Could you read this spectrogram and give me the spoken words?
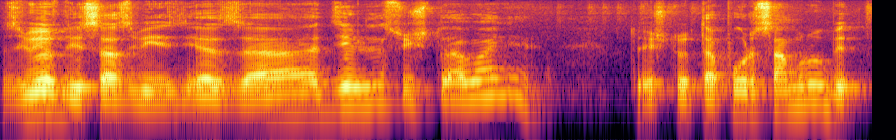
звезды и созвездия за отдельное существование. То есть, что топор сам рубит.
